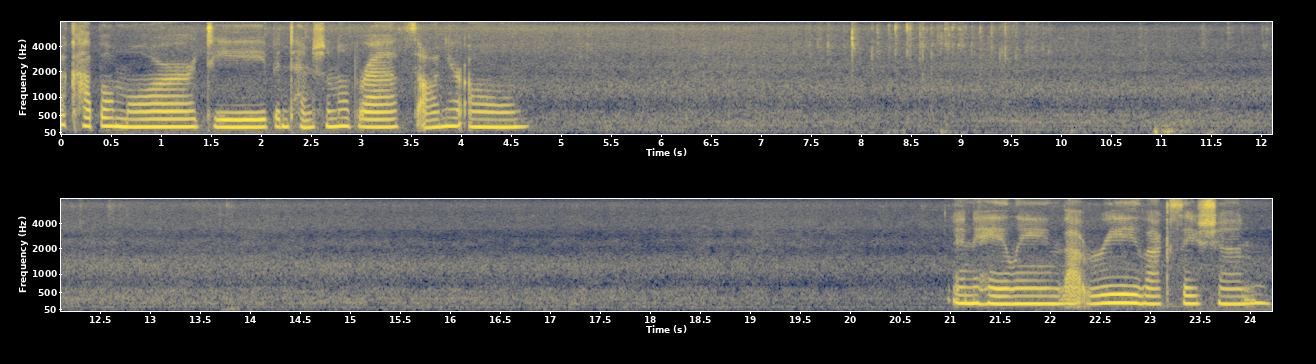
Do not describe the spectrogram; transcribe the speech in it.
A couple more deep, intentional breaths on your own. Inhaling that relaxation,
